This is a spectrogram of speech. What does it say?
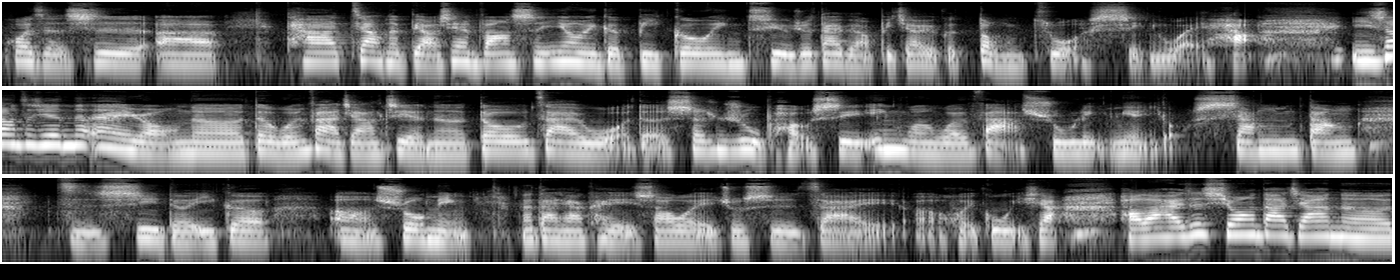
或者是呃，它这样的表现方式，用一个 be going to 就代表比较有个动作行为。好，以上这些内容呢的文法讲解呢，都在我的深入剖析英文文法书里面有相当。仔细的一个呃说明，那大家可以稍微就是再呃回顾一下。好了，还是希望大家呢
